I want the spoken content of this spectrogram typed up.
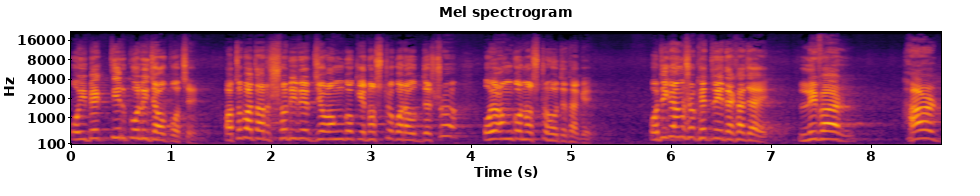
ওই ব্যক্তির কলিজাও পচে। অথবা তার শরীরের যে অঙ্গকে নষ্ট করা উদ্দেশ্য, ওই অঙ্গ নষ্ট হতে থাকে। অধিকাংশ ক্ষেত্রেই দেখা যায় লিভার, হার্ট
